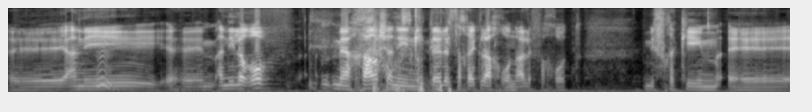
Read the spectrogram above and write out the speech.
אה, אני, אה, אני לרוב, מאחר שאני נוטה לשחק לאחרונה לפחות, משחקים אה,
